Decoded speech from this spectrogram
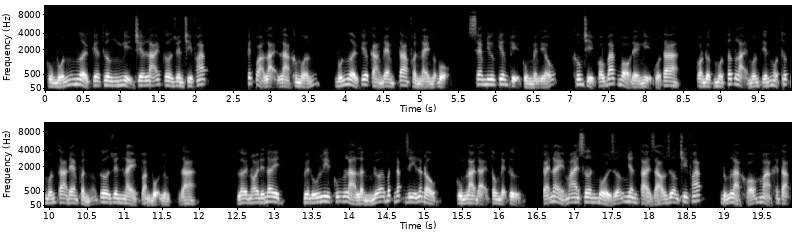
cùng bốn người kia thương nghị chia lãi cơ duyên chi pháp. Kết quả lại là không muốn, bốn người kia càng đem ta phần này nội bộ xem như kiên kỵ cùng mềm yếu, không chỉ có bác bỏ đề nghị của ta, còn được một tấc lại muốn tiến một thức muốn ta đem phần cơ duyên này toàn bộ nhục ra. Lời nói đến đây, huyền ú ly cũng là lần nữa bất đắc dĩ lắc đầu, cùng là đại tông đệ tử, cái này mai sơn bồi dưỡng nhân tài giáo dưỡng chi pháp, đúng là khó mà khen tặng.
